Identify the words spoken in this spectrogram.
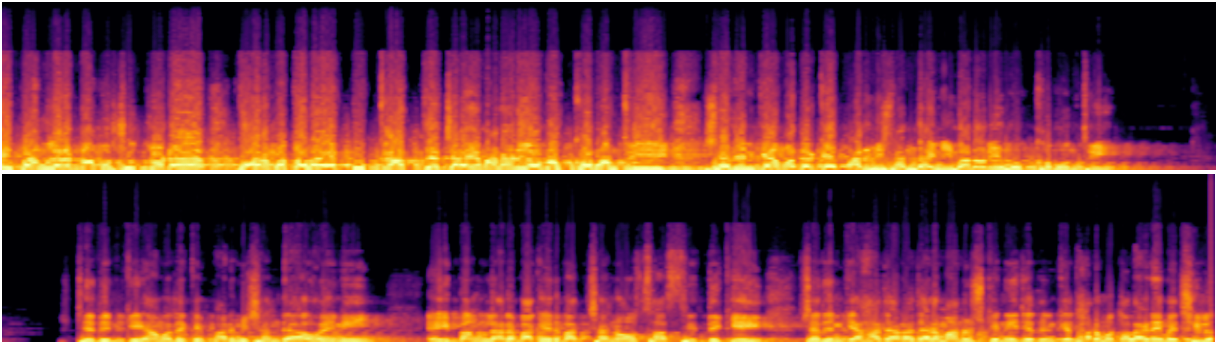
এই বাংলার নমশূদ্ররা ধর্মতলায় একটু কাঁদতে চায় মাননীয় মুখ্যমন্ত্রী। সেদিনকে আমাদেরকে পারমিশন দেয়নি মাননীয় মুখ্যমন্ত্রী। সেদিনকে আমাদেরকে পারমিশন দেওয়া হয়নি। এই বাংলার বাঘের বাচ্চা নৌসাদ সিদ্দিকি সেদিনকে হাজার হাজার মানুষকে নিয়ে যেদিনকে ধর্মতলায় নেমেছিল,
